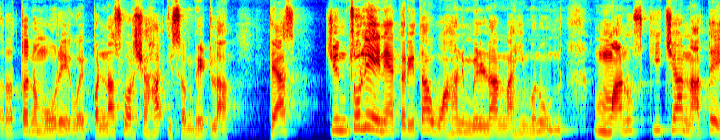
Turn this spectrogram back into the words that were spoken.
रतन मोरे वय पन्नास वर्ष हा इसम भेटला. त्यास चिंचोली येण्याकरिता वाहन मिळणार नाही म्हणून माणुसकीच्या नाते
